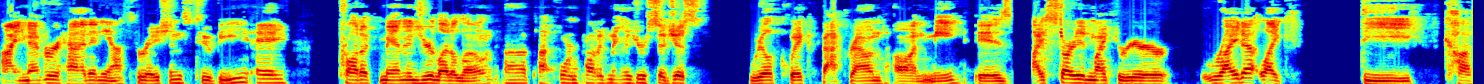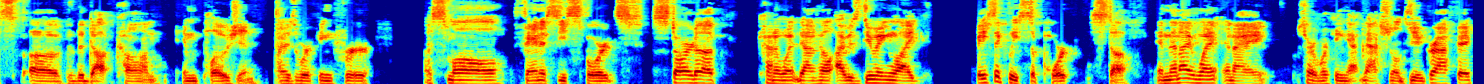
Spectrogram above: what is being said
I never had any aspirations to be a product manager, let alone uh, platform product manager. So, just real quick background on me is I started my career right at like the cusp of the dot com implosion. I was working for a small fantasy sports startup, kind of went downhill. I was doing like basically support stuff. And then I went and I started working at National Geographic,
